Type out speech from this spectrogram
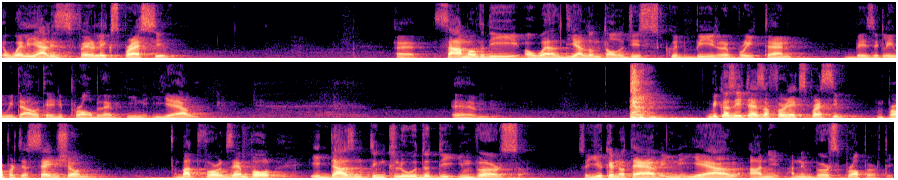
OWL EL is fairly expressive. Uh, some of the OWL DL ontologies could be rewritten basically without any problem in EL. Um, because it has a very expressive property ascension, but for example, it doesn't include the inverse. So you cannot have in EL an, an inverse property.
